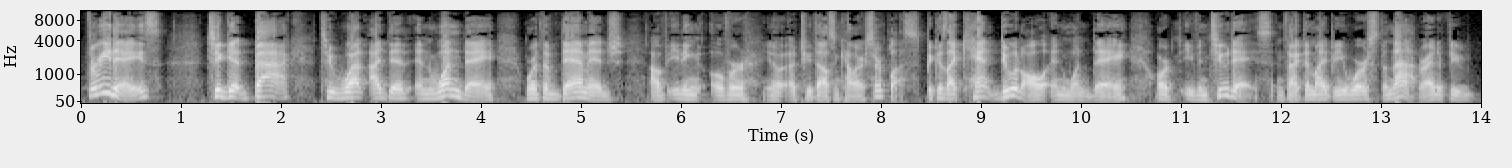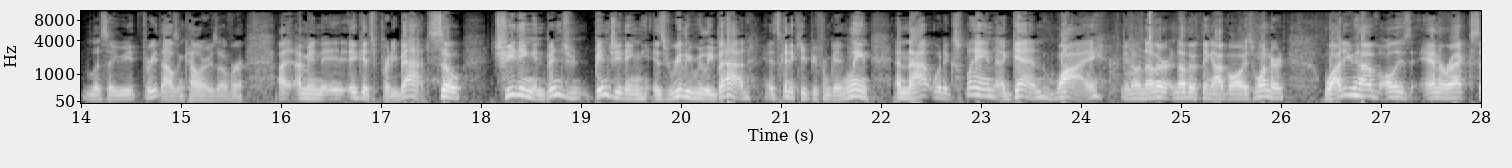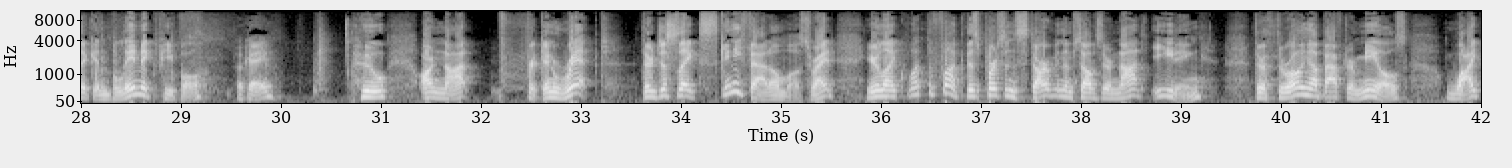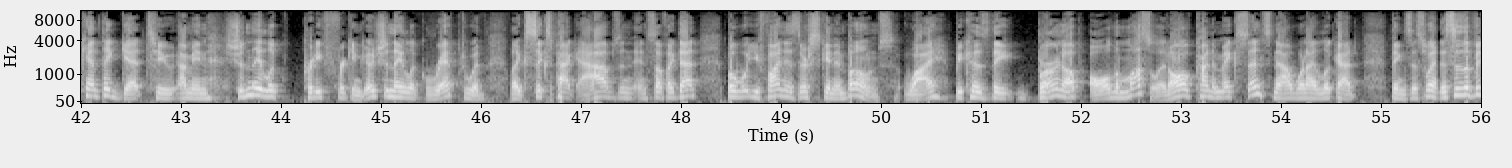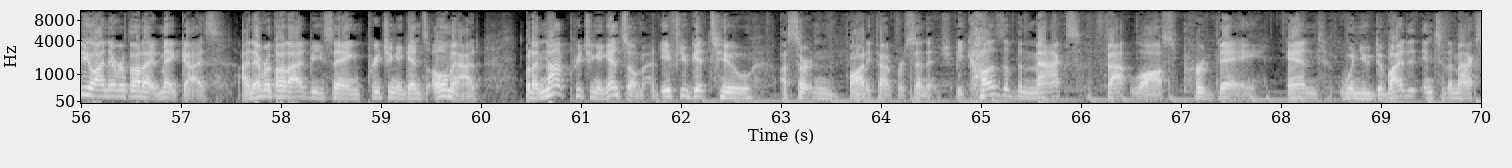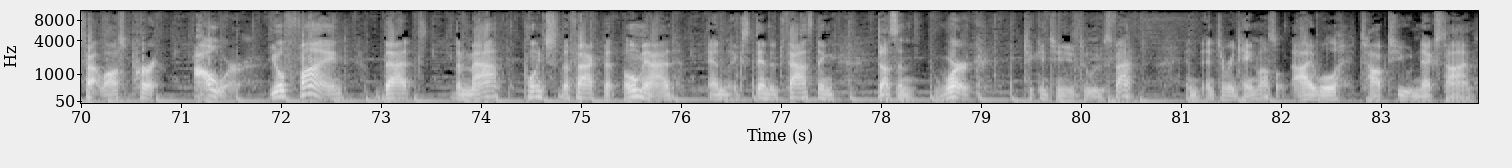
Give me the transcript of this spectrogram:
three days to get back to what I did in one day worth of damage of eating over, you know, a 2000 calorie surplus because I can't do it all in one day or even two days. In fact, it might be worse than that, right? If you, let's say you eat 3000 calories over, I, I mean, it, it, gets pretty bad. So cheating and binge, binge eating is really, really bad. It's going to keep you from getting lean. And that would explain again why, you know, another, another thing I've always wondered, why do you have all these anorexic and bulimic people, okay? Who are not freaking ripped. They're just like skinny fat almost, right? You're like, what the fuck? This person's starving themselves. They're not eating. They're throwing up after meals. Why can't they get to? I mean, shouldn't they look pretty freaking good? Shouldn't they look ripped with like six pack abs and, and stuff like that? But what you find is they're skin and bones. Why? Because they burn up all the muscle. It all kind of makes sense now when I look at things this way. This is a video I never thought I'd make, guys. I never thought I'd be saying preaching against OMAD but I'm not preaching against OMAD. If you get to a certain body fat percentage, because of the max fat loss per day, and when you divide it into the max fat loss per hour, you'll find that the math points to the fact that OMAD and extended fasting doesn't work to continue to lose fat and, and to retain muscle. I will talk to you next time.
